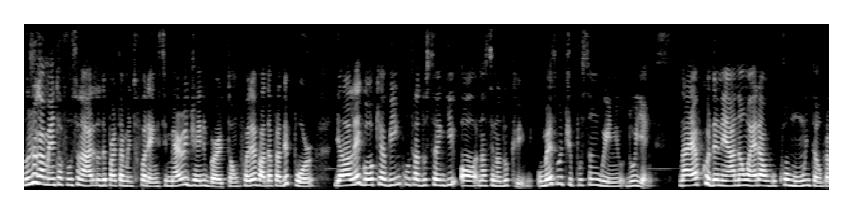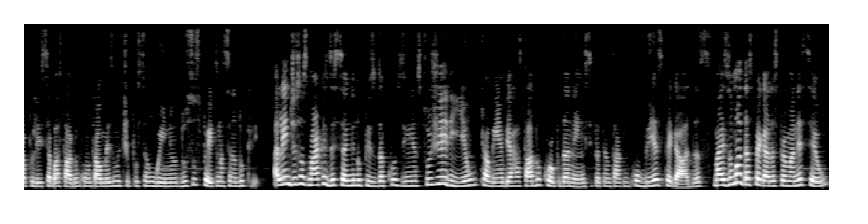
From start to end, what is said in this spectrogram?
No julgamento, a funcionária do departamento forense Mary Jane Burton foi levada para depor e ela alegou que havia encontrado sangue O na cena do crime, o mesmo tipo sanguíneo do Jens. Na época, o DNA não era algo comum, então para a polícia bastava encontrar o mesmo tipo sanguíneo do suspeito na cena do crime. Além disso, as marcas de sangue no piso da cozinha sugeriam que alguém havia arrastado o corpo da Nancy para tentar encobrir as pegadas, mas uma das pegadas permaneceu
